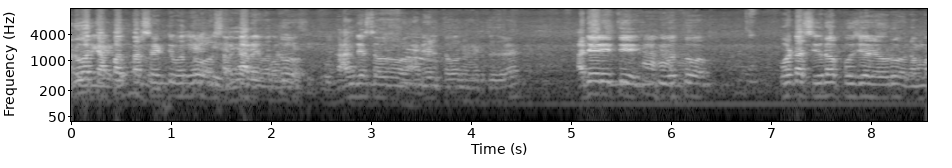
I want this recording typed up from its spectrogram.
ಅರವತ್ತು ಎಪ್ಪತ್ತು ಪರ್ಸೆಂಟ್ ಇವತ್ತು ಸರ್ಕಾರ ಇವತ್ತು ಕಾಂಗ್ರೆಸ್ ಅವರು ಆಡಳಿತವನ್ನು ನೀಡ್ತಿದ್ದಾರೆ. ಅದೇ ರೀತಿ ಇವತ್ತು ಕೋಟಾ ಶಿವರಾಮ್ ಪೂಜಾರಿ ಅವರು ನಮ್ಮ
